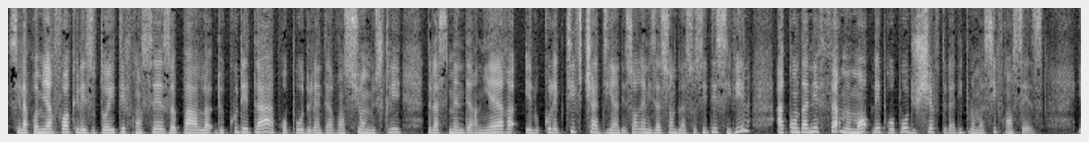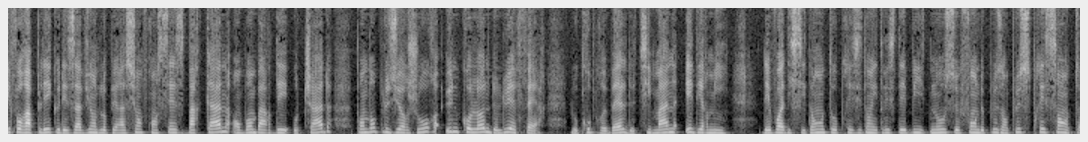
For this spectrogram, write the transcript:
C'est la première fois que les autorités françaises parlent de coup d'État à propos de l'intervention musclée de la semaine dernière et le collectif tchadien des organisations de la société civile a condamné fermement les propos du chef de la diplomatie française. Il faut rappeler que des avions de l'opération française Barkhane ont bombardé au Tchad pendant plusieurs jours une colonne de l'UFR, le groupe rebelle de Timan et Dirmi. Les voix dissidentes au président Idriss Déby Itno se font de plus en plus pressantes.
